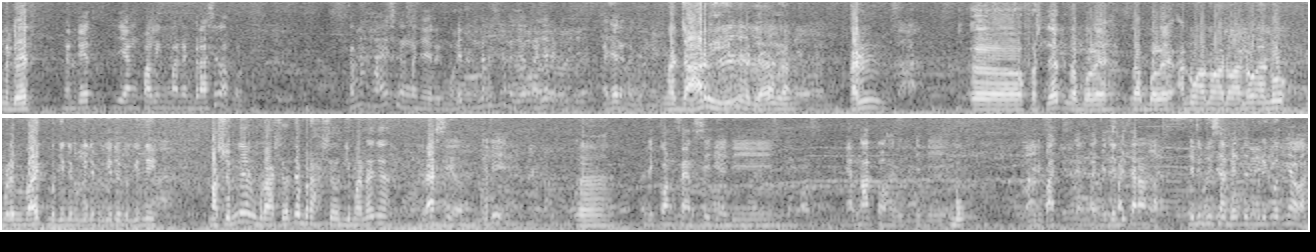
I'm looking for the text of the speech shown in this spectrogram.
Ngedate. Ngedate yang paling mana berhasil apa? Karena HS nggak ngajarin ngedate enggak sih ngajarin. Ngajarin ngajarin ngajarin, ngajarin. ngajarin. ngajarin kan eh, first date nggak boleh nggak boleh anu anu anu anu anu lebih baik begini begini begini begini. Maksudnya yang berhasil teh berhasil gimana nya berhasil. Jadi Eh, dikonversi jadi enak lah gitu jadi bu jadi pac yang nggak jadi, Jadi- pacaran lah. Jadi bisa date berikutnya lah.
